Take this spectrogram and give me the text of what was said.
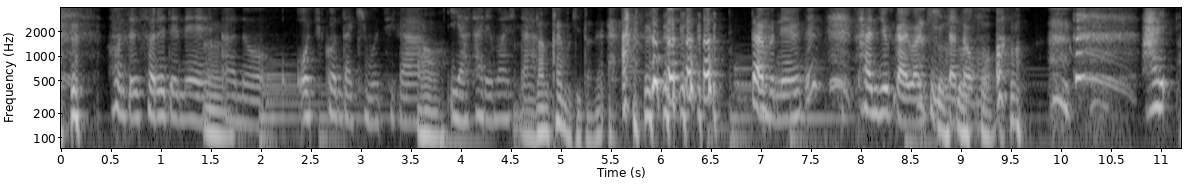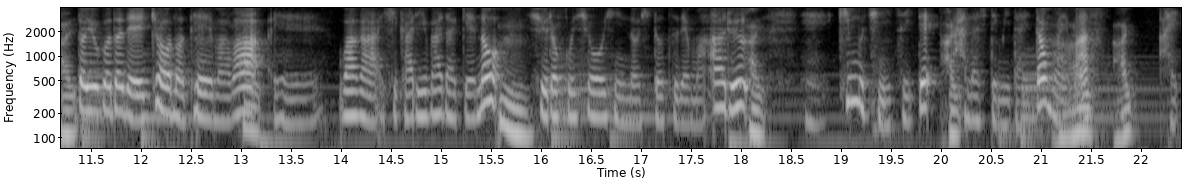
本当にそれでね、うん。あの、落ち込んだ気持ちが癒されました。何回も聞いたね。多分ね、30回は聞いたと思う。はい、はい。ということで今日のテーマは、はえー我が光畑のうん。主力商品の一つでもある、はい。えーキムチについてはい。話してみたいと思います。はい、はい、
